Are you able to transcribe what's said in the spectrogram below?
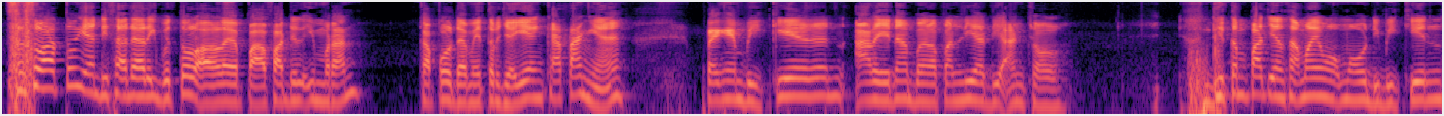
Sesuatu yang disadari betul oleh Pak Fadil Imran, Kapolda Metro Jaya yang katanya pengen bikin arena balapan liar di Ancol. Di tempat yang sama yang mau, dibikin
